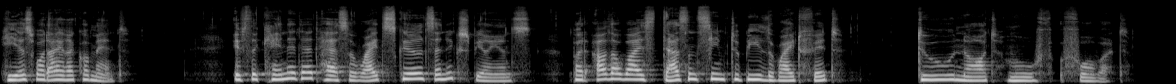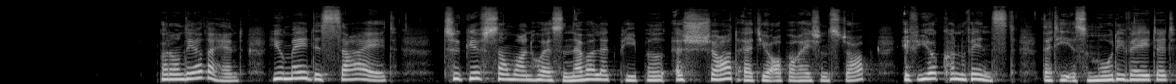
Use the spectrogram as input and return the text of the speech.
Here's what I recommend. If the candidate has the right skills and experience, but otherwise doesn't seem to be the right fit, do not move forward. But on the other hand, you may decide to give someone who has never led people a shot at your operations job if you're convinced that he is motivated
